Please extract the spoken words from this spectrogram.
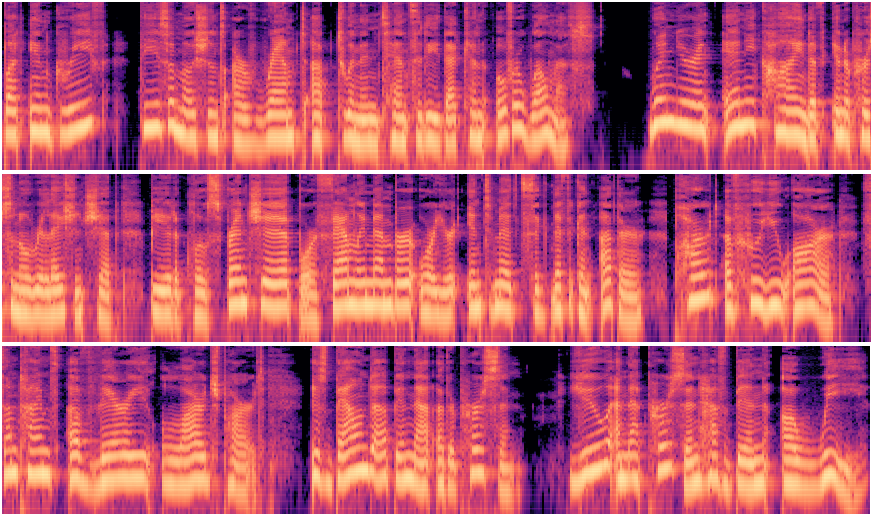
But in grief, these emotions are ramped up to an intensity that can overwhelm us. When you're in any kind of interpersonal relationship, be it a close friendship or family member or your intimate significant other, part of who you are, sometimes a very large part, is bound up in that other person. You and that person have been a we.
